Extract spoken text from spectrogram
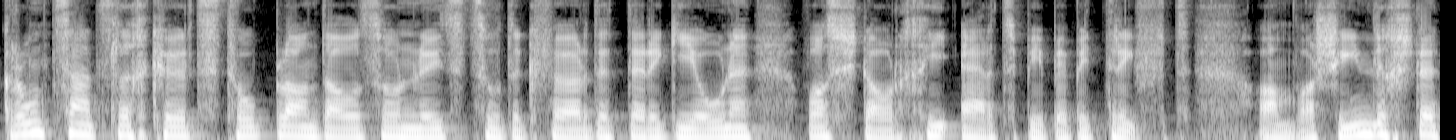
Grundsätzlich gehört das Topland also nicht zu den gefährdeten Regionen, was starke Erdbeben betrifft. Am wahrscheinlichsten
